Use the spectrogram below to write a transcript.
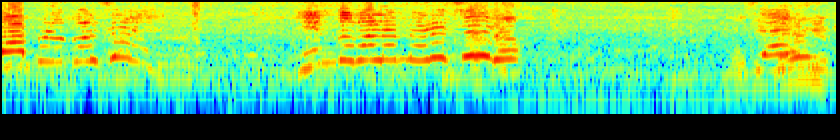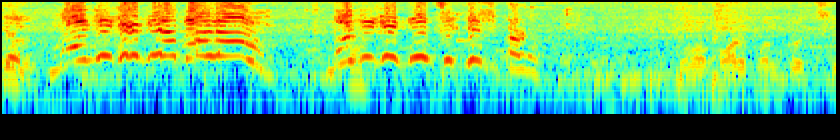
তারপরে বলছে হিন্দু বলে মেরেছে। মোদিকে গিয়ে বলো। মোদিকে গিয়ে জিজ্ঞেস করো। ও পরে ফোন করছে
